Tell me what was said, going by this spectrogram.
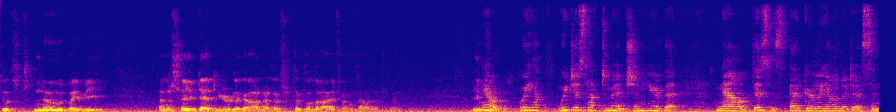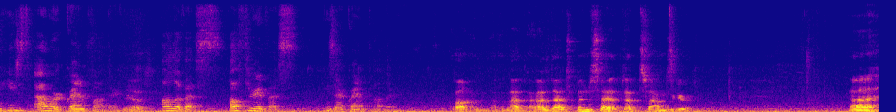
this new baby and saved Edgar Leonidas to the life, undoubtedly. Now, we have, we just have to mention here that now this is Edgar Leonidas and he's our grandfather. Yes. All of us, all three of us, he's our grandfather. Well, that, uh, that's been said. That sounds good. Uh,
